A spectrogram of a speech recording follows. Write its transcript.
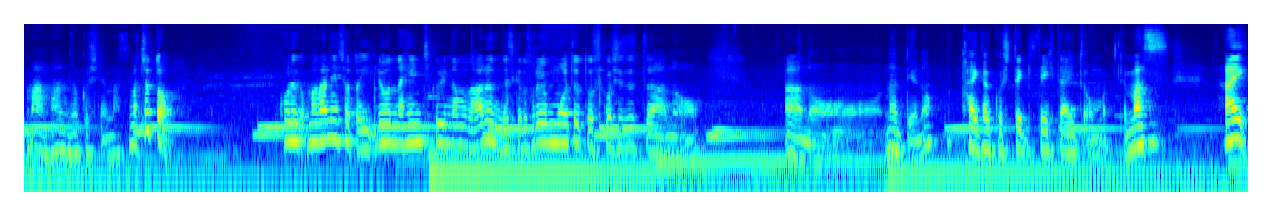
ー、まあ満足してます。まあ、ちょっとこれまだねちょっといろんな変築りなものあるんですけどそれをもうちょっと少しずつあのあのなんていうの改革してきていきたいと思ってます。はい、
